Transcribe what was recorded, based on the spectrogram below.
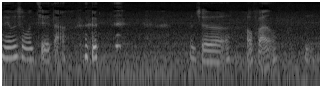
没有什么解答。呵呵。就觉得好烦哦，嗯。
